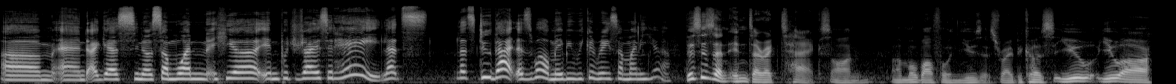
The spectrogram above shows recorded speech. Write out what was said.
um, and I guess you know someone here in Putrajaya said, "Hey, let's." Let's do that as well. Maybe we can raise some money here. This is an indirect tax on uh, mobile phone users, right? Because you you are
